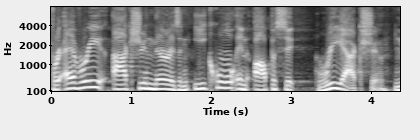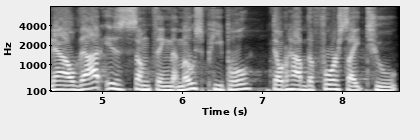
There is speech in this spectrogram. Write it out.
for every action, there is an equal and opposite reaction. Now, that is something that most people don't have the foresight to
